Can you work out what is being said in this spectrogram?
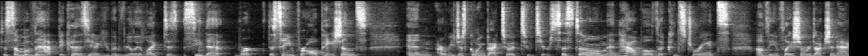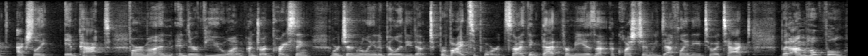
to some of that because you know you would really like to see that work the same for all patients and are we just going back to a two tier system? And how will the constraints of the Inflation Reduction Act actually impact pharma and, and their view on, on drug pricing more generally and ability to, to provide support? So I think that for me is a, a question we definitely need to attack. But I'm hopeful,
